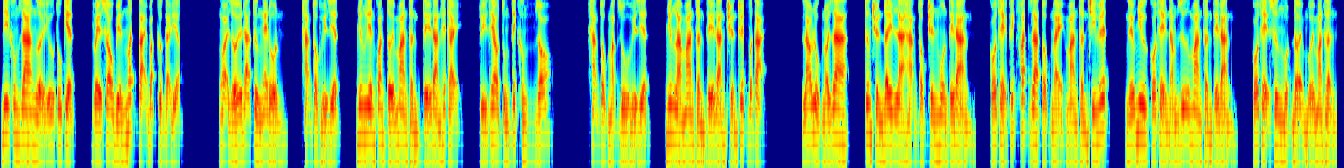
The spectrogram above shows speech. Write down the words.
đi không ra người ưu tú kiệt, về sau biến mất tại bắc cực đại địa. Ngoại giới đã từng nghe đồn, hạng tộc hủy diệt, nhưng liên quan tới man thần tế đàn hết thảy, tùy theo tung tích không rõ. Hạng tộc mặc dù hủy diệt, nhưng là man thần tế đàn truyền thuyết vất tại. Lão lục nói ra, tương truyền đây là hạng tộc chuyên môn tế đàn, có thể kích phát gia tộc này man thần chi huyết, nếu như có thể nắm giữ man thần tế đàn, có thể xưng một đời mới man thần.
